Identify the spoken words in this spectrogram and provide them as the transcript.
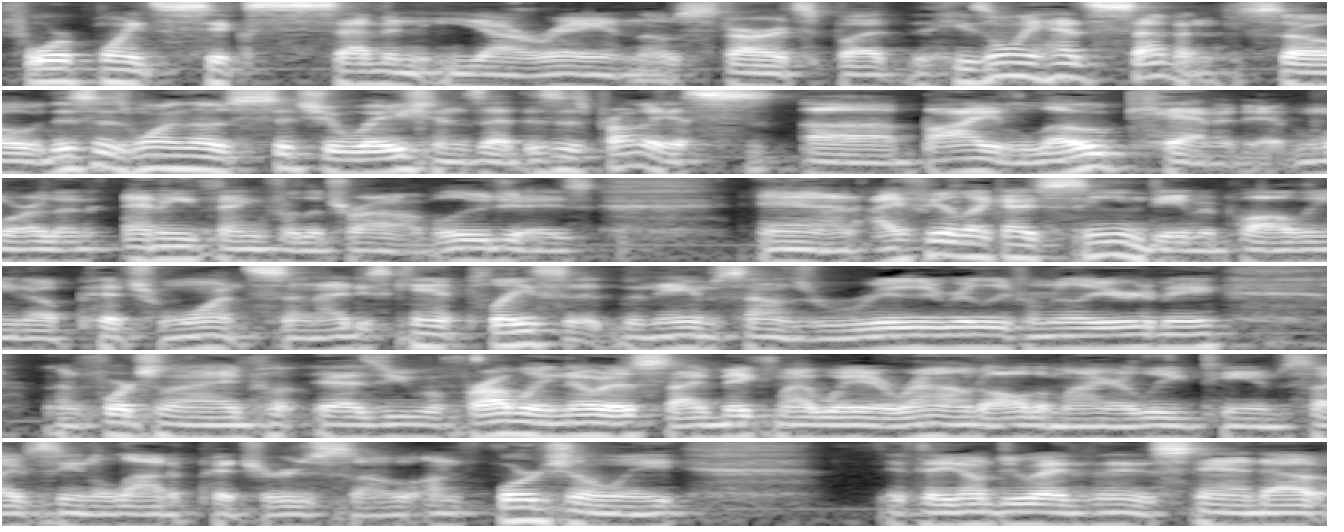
4.67 ERA in those starts, but he's only had seven. So this is one of those situations that this is probably a uh, buy low candidate more than anything for the Toronto Blue Jays. And I feel like I've seen David Paulino pitch once, and I just can't place it. The name sounds really, really familiar to me. Unfortunately, I, as you probably noticed, I make my way around all the minor league teams. I've seen a lot of pitchers, so unfortunately, if they don't do anything to stand out,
